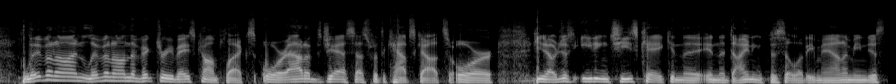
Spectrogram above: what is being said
living on living on the Victory Base Complex or out of the JSS with the Cav Scouts, or you know just eating cheesecake in the in the dining facility. Man, I mean just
